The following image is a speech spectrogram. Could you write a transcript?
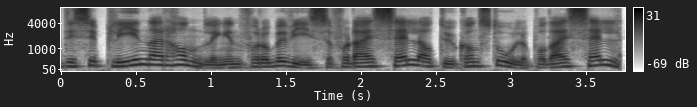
Disiplin er handlingen for å bevise for deg selv at du kan stole på deg selv.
